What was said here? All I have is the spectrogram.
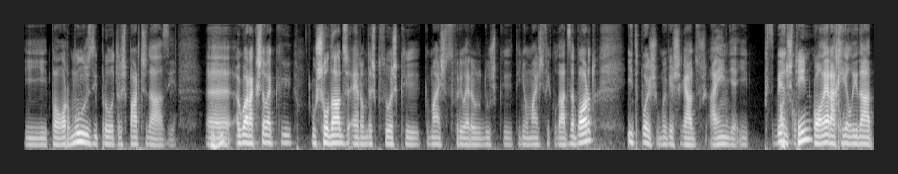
e para Hormuz e para outras partes da Ásia. Uhum. Uh, agora a questão é que os soldados eram das pessoas que, que mais sofriam, eram dos que tinham mais dificuldades a bordo, e depois, uma vez chegados à Índia e percebendo qual era a realidade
